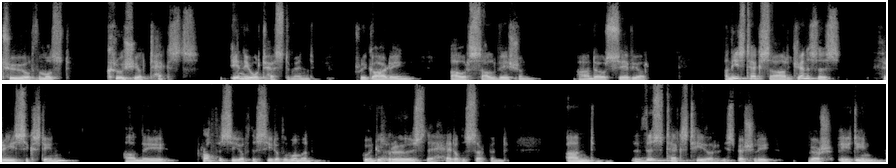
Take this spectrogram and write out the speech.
two of the most crucial texts in the Old Testament regarding our salvation and our Savior. And these texts are Genesis 3:16 on the prophecy of the seed of the woman going to bruise the head of the serpent. And this text here, especially verse 18,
